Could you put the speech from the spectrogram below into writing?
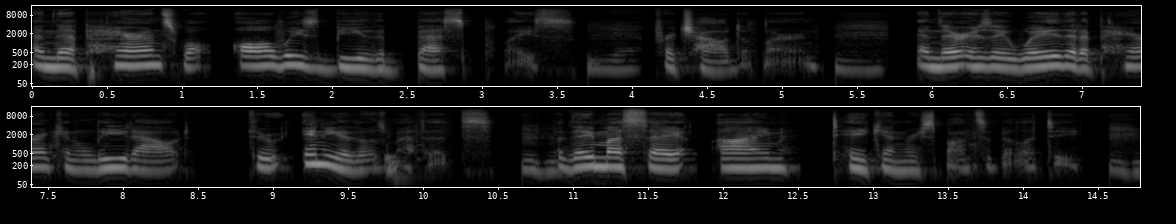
And the parents will always be the best place yeah. for a child to learn. Mm-hmm. And there is a way that a parent can lead out through any of those methods. Mm-hmm. But they must say, I'm taking responsibility. Mm-hmm.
